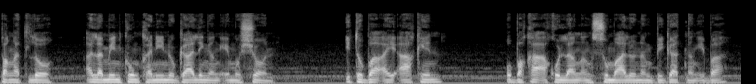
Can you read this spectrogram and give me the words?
Pangatlo, alamin kung kanino galing ang emosyon. Ito ba ay akin? O baka ako lang ang sumalo ng bigat ng iba?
